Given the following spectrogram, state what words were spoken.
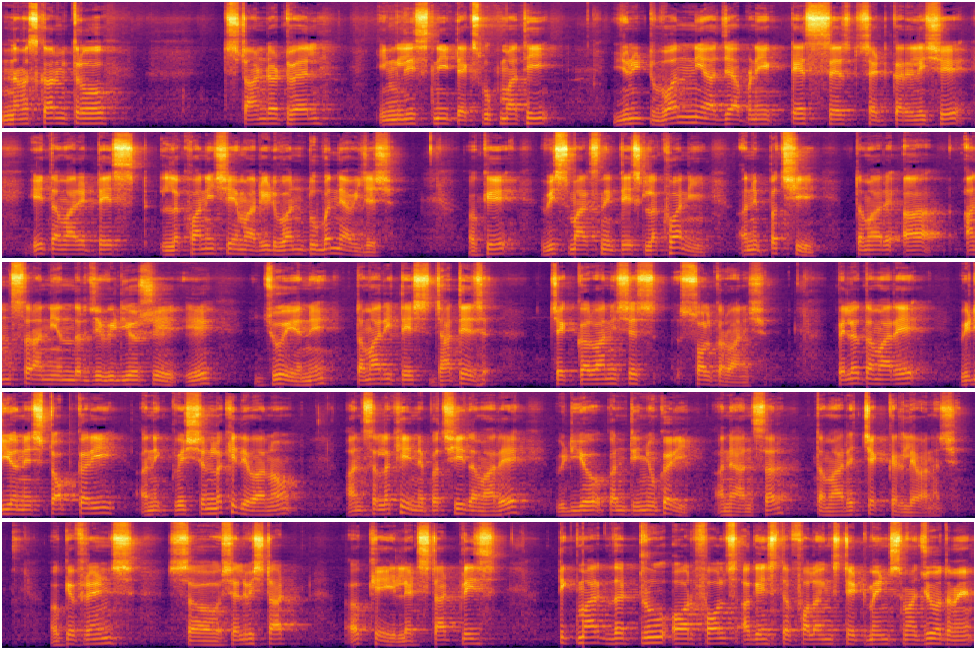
નમસ્કાર મિત્રો. Standard twelve ઇંગ્લિશની ટેક્સ્ટબુકમાંથી યુનિટ વનની આજે આપણે એક ટેસ્ટ સેટ કરેલી છે. એ તમારે ટેસ્ટ લખવાની છે. એમાં રીડ વન, ટુ બંને આવી જશે. ઓકે? વીસ માર્ક્સની ટેસ્ટ લખવાની અને પછી તમારે આ આન્સર આની અંદર જે વીડિયો છે એ જોઈ અને તમારી ટેસ્ટ જાતે જ ચેક કરવાની છે, સોલ્વ કરવાની છે. પહેલાં તમારે વિડીયોને સ્ટોપ કરી અને ક્વેશ્ચન લખી દેવાનો. આન્સર લખીને પછી તમારે વીડિયો કન્ટિન્યુ કરી અને આન્સર તમારે ચેક કરી લેવાના છે. Okay friends so shall we start okay let start please tick mark the true or false against the following સ્ટેટમેન્ટ્સમાં જુઓ તમે.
